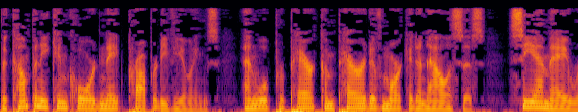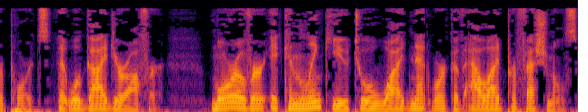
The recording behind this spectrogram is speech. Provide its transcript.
The company can coordinate property viewings and will prepare comparative market analysis, CMA reports that will guide your offer. Moreover, it can link you to a wide network of allied professionals,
